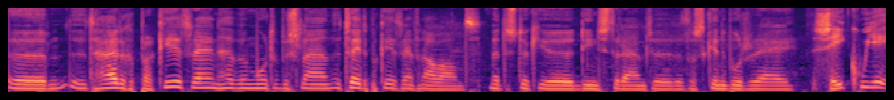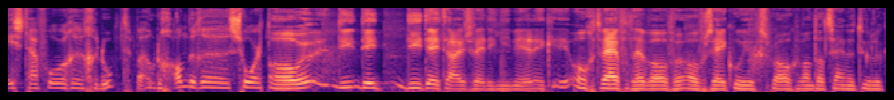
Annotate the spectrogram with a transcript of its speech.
um, het huidige parkeerterrein hebben moeten beslaan. Het tweede parkeerterrein van Ouwehand. Met een stukje dienstruimte. Dat was de kinderboerderij. Zeekoeien is daarvoor uh, genoemd. Maar ook nog andere soorten. Oh, die, die, die details weet ik niet meer. Ik, ongetwijfeld hebben we over, over zeekoeien gesproken. Want dat zijn natuurlijk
